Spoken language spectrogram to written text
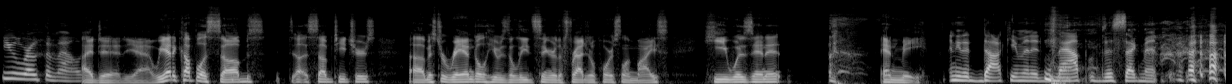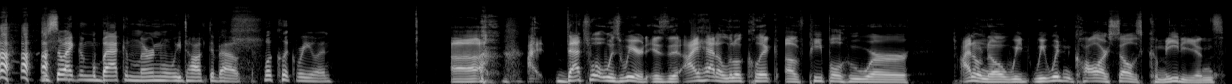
you wrote them out. I did. Yeah, we had a couple of subs, uh, sub teachers. Uh, Mr. Randall, he was the lead singer of the Fragile Porcelain Mice. He was in it, and me. I need a documented map of this segment, just so I can go back and learn what we talked about. What clique were you in? Uh, I, that's what was weird is that I had a little clique of people who were, I don't know, we we wouldn't call ourselves comedians,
